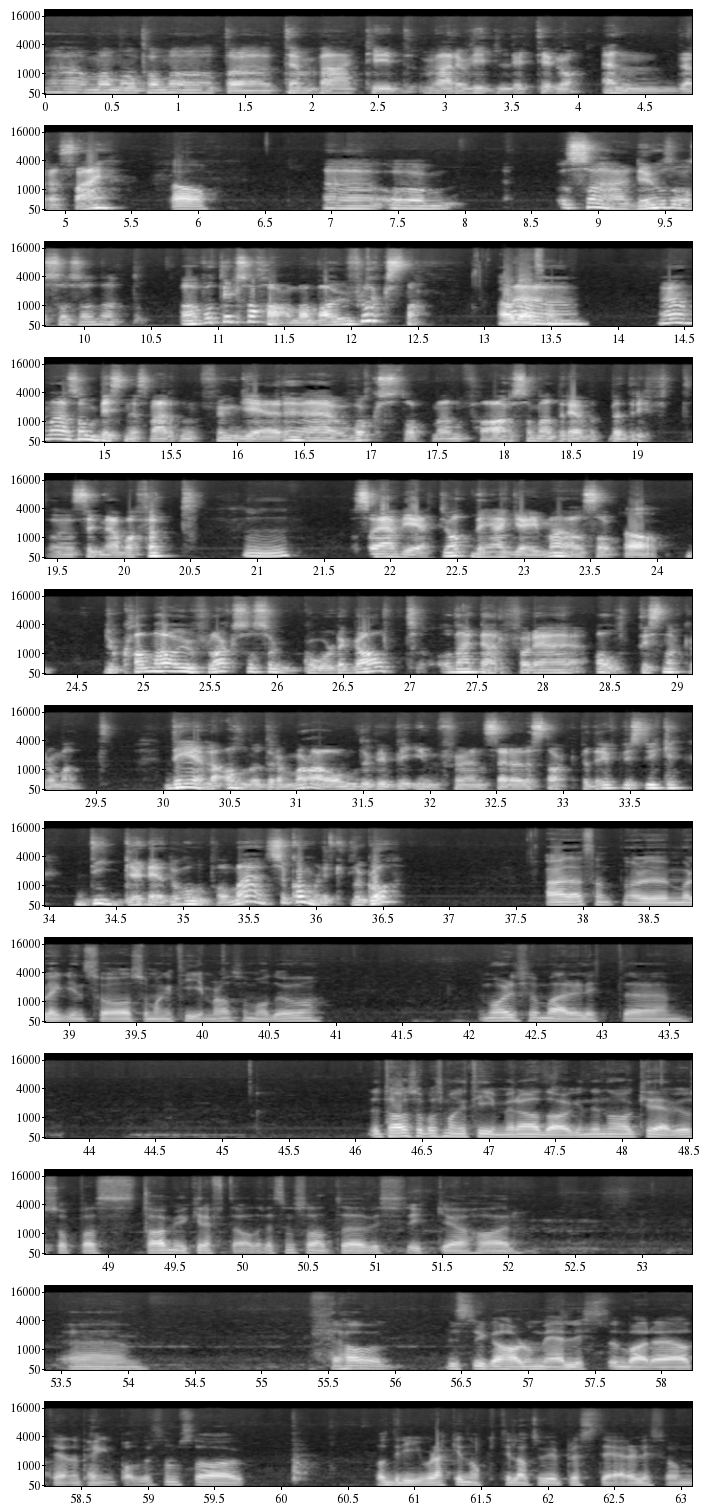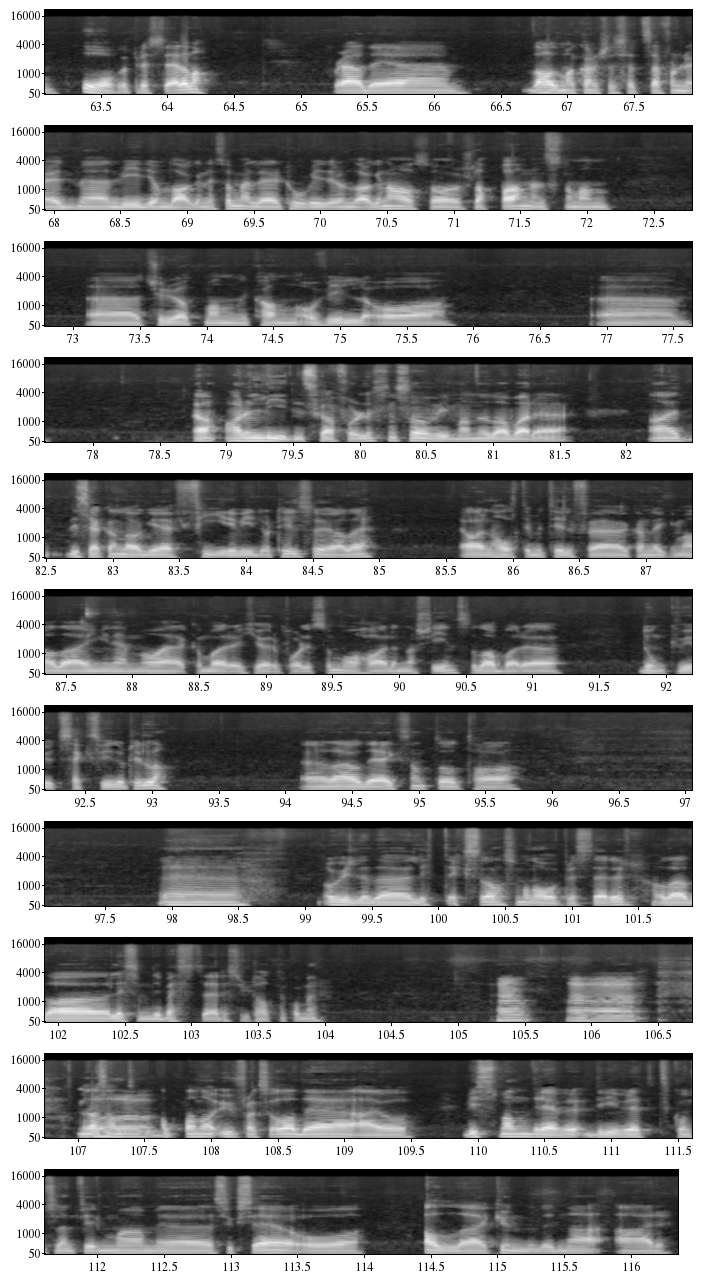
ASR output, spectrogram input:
Ja, man må på en måte til enhver tid være villig til å endre seg. Ja. Uh, og så er det jo også sånn at av og til så har man bare uflaks, da. Ja, det er sant. Ja, det er sånn businessverden fungerer. Jeg er vokst opp med en far som har drevet bedrift uh, siden jeg var født. Mm. Så jeg vet jo at det er gamet. Altså, Ja. du kan ha uflaks, og så går det galt. Og det er derfor jeg alltid snakker om at det gjelder alle drømmer, da, om du vil bli influenser eller starte bedrift. Hvis du ikke digger det du holder på med, så kommer det ikke til å gå. Ja, det er sant. Når du må legge inn så, så mange timer, da, så må du jo Det må liksom være litt eh, Det tar såpass mange timer av dagen din og krever jo såpass tar mye krefter av det, liksom, sånn at eh, hvis du ikke har eh, Ja, hvis du ikke har noe mer lyst enn bare å tjene penger på det, liksom, så da driver deg ikke nok til at du vil prestere, liksom overprestere, da. For det er det Da hadde man kanskje sett seg fornøyd med en video om dagen, liksom, eller to videoer om dagen, da, og så slappe av. Mens når man eh, tror at man kan og vil og eh, ja, har en lidenskap for det, liksom, så vil man jo da bare Nei, hvis jeg kan lage fire videoer til, så gjør jeg det. Jeg har en halvtime til før jeg kan legge meg, og da er ingen hjemme, og jeg kan bare kjøre på, liksom, og har energien. Så da bare dunker vi ut seks videoer til, da. Eh, Det er jo det, ikke sant, å ta eh, Å ville det litt ekstra, så man overpresterer. Og det er da liksom de beste resultatene kommer. Ja, øh, Men det er sant at man har uflaks òg, da. Det er jo Hvis man drever, driver et konsulentfirma med suksess, og alle kundene dine er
